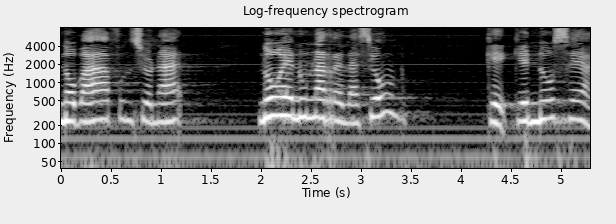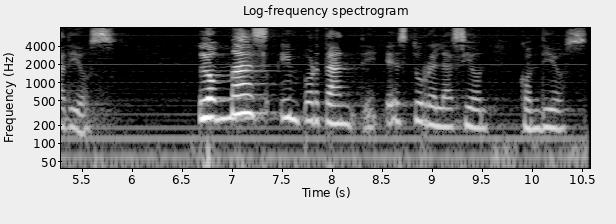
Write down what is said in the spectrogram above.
no va a funcionar, no en una relación que, que no sea Dios. Lo más importante es tu relación con Dios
